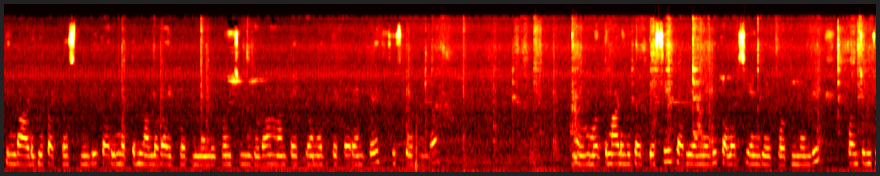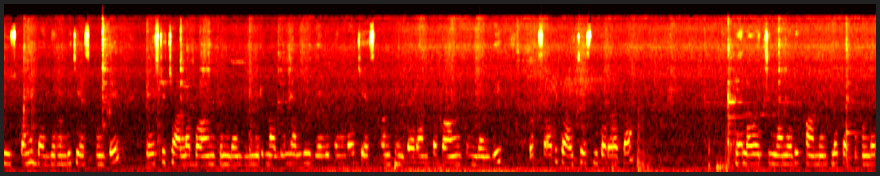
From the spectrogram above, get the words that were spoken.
కింద అడుగు పట్టేస్తుంది. కర్రీ మొత్తం నల్లగా అయిపోతుందండి. కొంచెం కూడా మంట ఎక్కువ అనేది పెట్టారంటే చూసుకోకుండా మొత్తం అడుగు పెట్టేసి కర్రీ అనేది కలర్ చేంజ్ అయిపోతుందండి. కొంచెం చూసుకొని దగ్గరుండి చేసుకుంటే టేస్ట్ చాలా బాగుంటుందండి. మీరు మళ్ళీ మళ్ళీ ఇదే విధంగా చేసుకొని తింటారు. అంత బాగుంటుందండి. ఒకసారి ట్రై చేసిన తర్వాత ఎలా వచ్చిందనేది కామెంట్లో తప్పకుండా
